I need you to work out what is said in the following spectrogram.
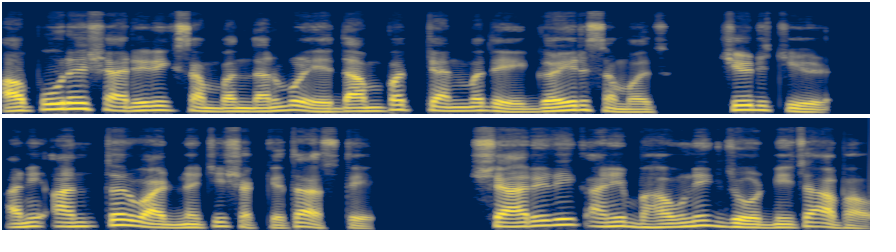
अपुरे शारीरिक संबंधांमुळे दाम्पत्यांमध्ये गैरसमज चिडचिड आणि अंतर वाढण्याची शक्यता असते. शारीरिक आणि भावनिक जोडणीचा अभाव.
